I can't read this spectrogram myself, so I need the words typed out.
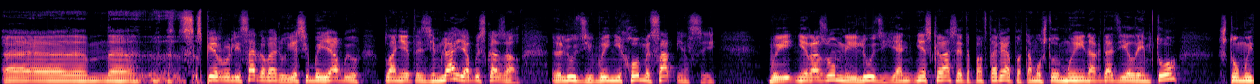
э, э, с первого лица, говорю, если бы я был планета Земля, я бы сказал, люди, вы не homo sapiens, вы неразумные люди. Я несколько раз это повторял, потому что мы иногда делаем то, что мы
